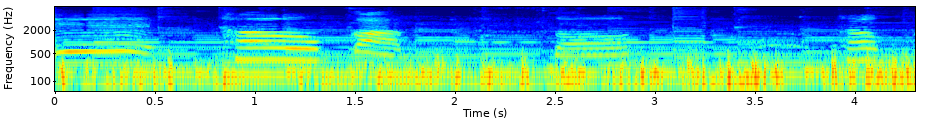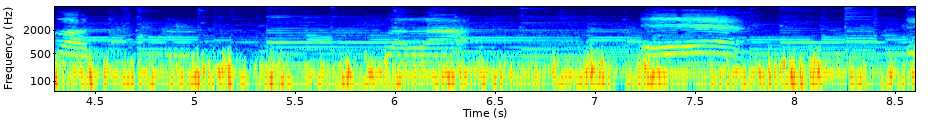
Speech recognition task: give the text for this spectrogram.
A เท่ากับสองเท่ากับสระ A A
